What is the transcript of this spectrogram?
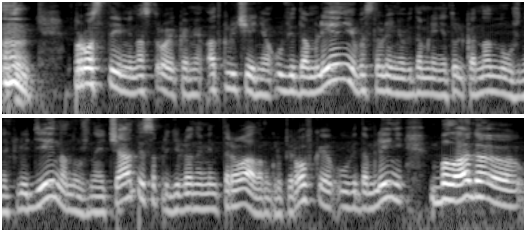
простыми настройками отключения уведомлений, выставления уведомлений только на нужных людей, на нужные чаты с определенным интервалом, группировкой уведомлений. Благо, э,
